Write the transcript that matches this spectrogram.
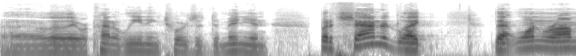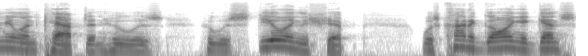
uh, although they were kind of leaning towards the Dominion. But it sounded like that one Romulan captain who was who was stealing the ship was kind of going against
